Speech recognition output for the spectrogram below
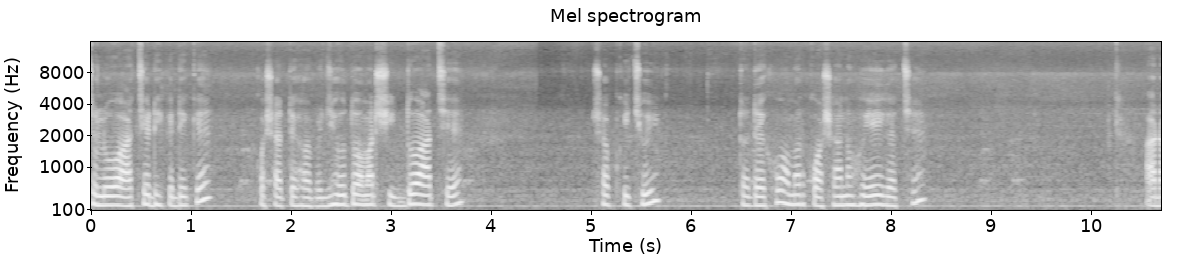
স্লো আছে ঢেকে ঢেকে কষাতে হবে। যেহেতু আমার সিদ্ধ আছে সব কিছুই তো দেখো, আমার কষানো হয়ে গেছে। আর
